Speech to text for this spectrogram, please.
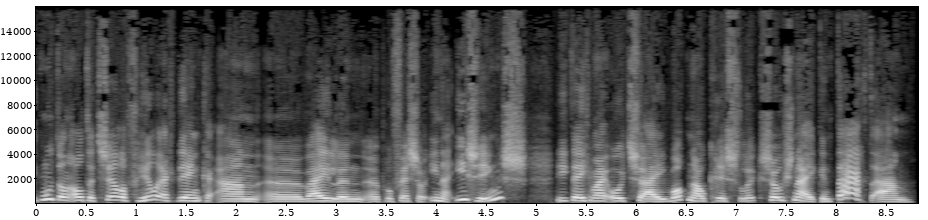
Ik moet dan altijd zelf heel erg denken aan uh, wijlen uh, professor Ina Isings, die tegen mij ooit zei: Wat nou christelijk, zo snij ik een taart aan.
